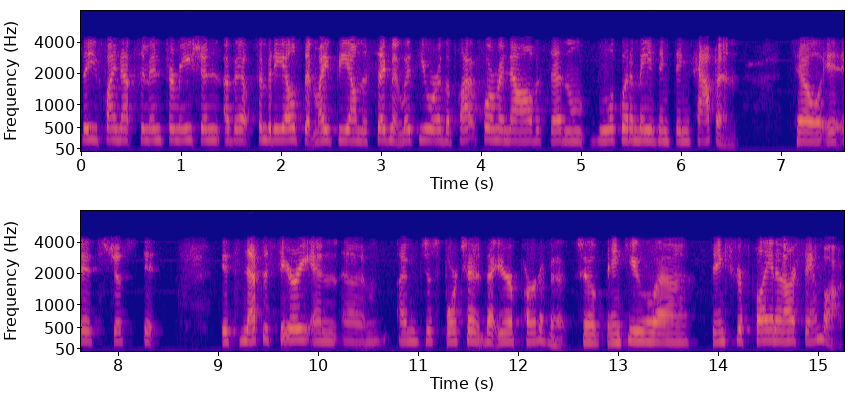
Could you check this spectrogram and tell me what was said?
you find out some information about somebody else that might be on the segment with you or the platform, and now all of a sudden, look what amazing things happen. So it, it's just it it's necessary, and um, I'm just fortunate that you're a part of it. So thank you, uh, thank you for playing in our sandbox.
